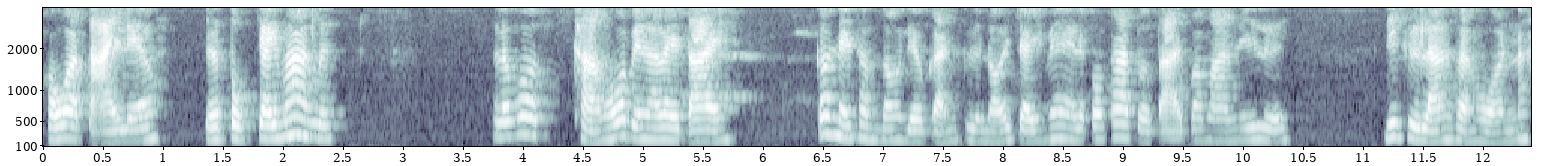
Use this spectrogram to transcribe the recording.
เขาอะตายแล้วเดี๋ยวตกใจมากเลย แล้วก็ถามว่าเป็นอะไรตาย ก็ในทำนองเดียวกัน คือน้อยใจแม่แล้วก็ฆ่าตัวตายประมาณนี้เลย นี่คือล้างสังหรณ์นะ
